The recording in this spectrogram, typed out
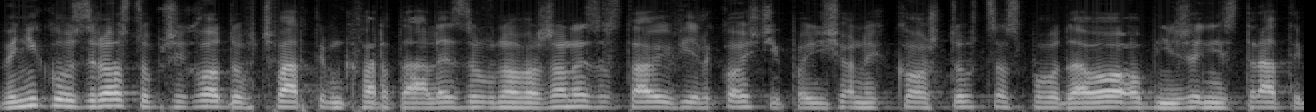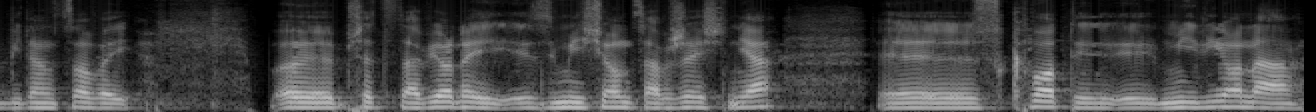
W wyniku wzrostu przychodów w czwartym kwartale zrównoważone zostały wielkości poniesionych kosztów, co spowodowało obniżenie straty bilansowej e, przedstawionej z miesiąca września e, z kwoty e, miliona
